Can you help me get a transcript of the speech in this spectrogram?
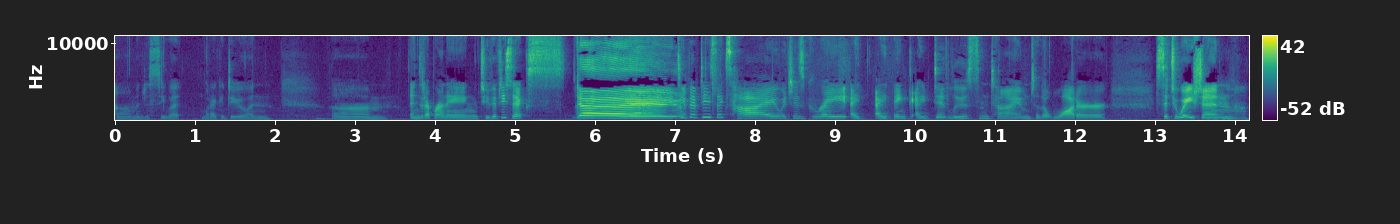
um, and just see what, what I could do. And um, ended up running 256. Yay! 256 high, which is great. I, I think I did lose some time to the water situation.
